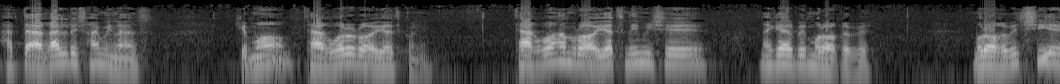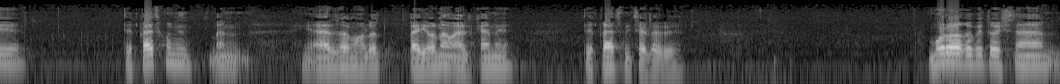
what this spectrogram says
حداقلش همین است که ما تقوا رو رعایت کنیم. تقوا هم رعایت نمیشه مگر به مراقبه. مراقبه چیه؟ دقت کنید. من ارزم حالا بیانم الکنه دقت میطلبه. مراقبه داشتن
